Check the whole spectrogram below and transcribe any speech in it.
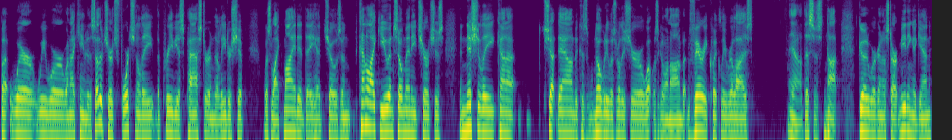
But where we were when I came to this other church, fortunately, the previous pastor and the leadership was like minded. They had chosen, kind of like you and so many churches, initially kind of shut down because nobody was really sure what was going on, but very quickly realized you know, this is not good. We're going to start meeting again.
